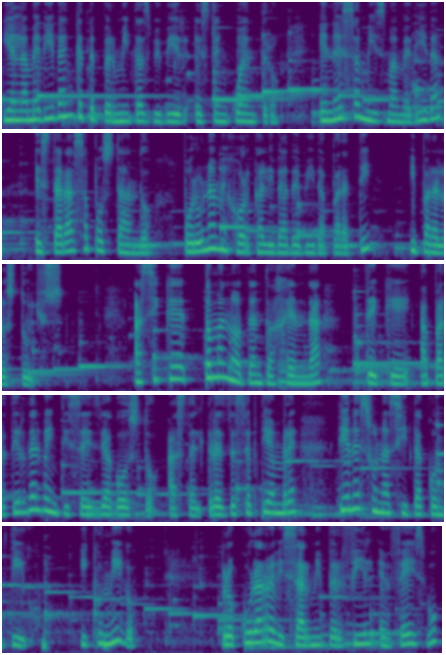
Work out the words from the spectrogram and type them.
y en la medida en que te permitas vivir este encuentro, en esa misma medida estarás apostando por una mejor calidad de vida para ti y para los tuyos. Así que toma nota en tu agenda de que a partir del 26 de agosto hasta el 3 de septiembre tienes una cita contigo y conmigo Procura revisar mi perfil en Facebook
